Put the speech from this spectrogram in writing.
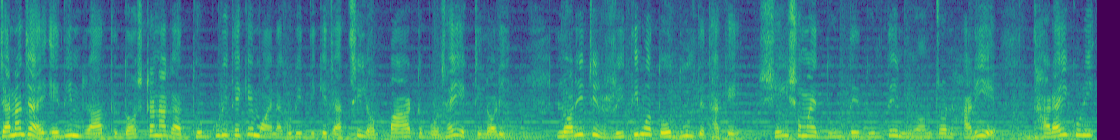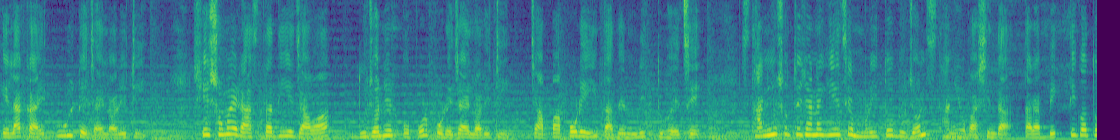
জানা যায়, এদিন রাত দশটা নাগাদ ধূপগুড়ি থেকে ময়নাগুড়ির দিকে যাচ্ছিল পাট বোঝাই একটি লরি। লরিটির রীতিমতো দুলতে থাকে। সেই সময় দুলতে দুলতে নিয়ন্ত্রণ হারিয়ে ধারাইকুড়ি এলাকায় উল্টে যায় লরিটি। সে সময় রাস্তা দিয়ে যাওয়া দুজনের ওপর পড়ে যায় লরিটি। চাপা পড়েই তাদের মৃত্যু হয়েছে। স্থানীয় সূত্রে জানা গিয়েছে, মৃত দুজন স্থানীয় বাসিন্দা। তারা ব্যক্তিগত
